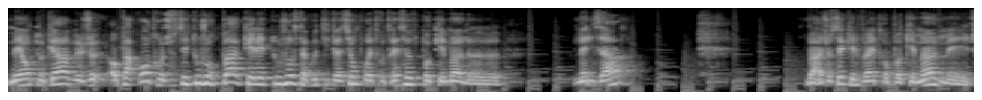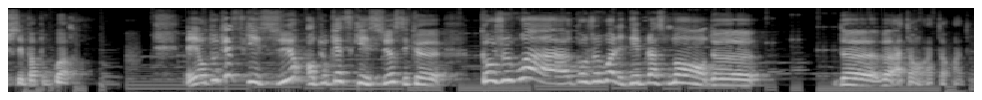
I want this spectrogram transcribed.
Mais en tout cas, oh, par contre, je sais toujours pas quelle est toujours sa motivation pour être dresseuse Pokémon. Euh, Menza Bah, je sais qu'elle veut être Pokémon, mais je sais pas pourquoi. Et en tout cas, ce qui est sûr, en tout cas, ce qui est sûr, c'est que quand je vois, quand je vois les déplacements de, de, bah, attends, attends, attends.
